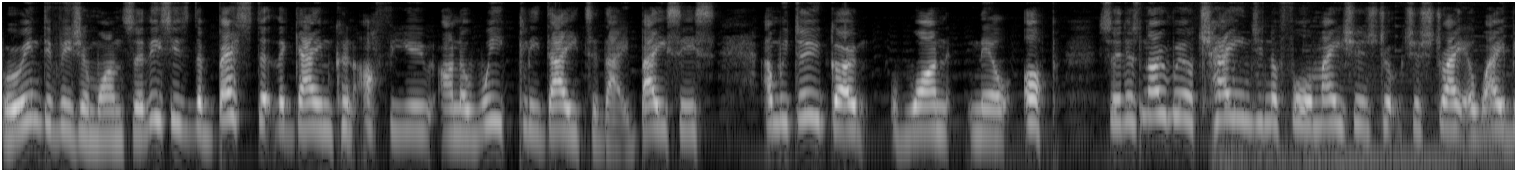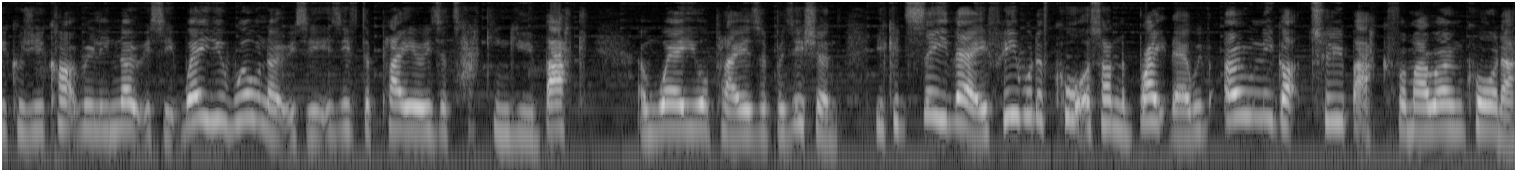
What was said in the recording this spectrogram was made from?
We're in division 1 so this is the best that the game can offer you on a weekly day-to-day -day basis. And we do go 1-0 up so there's no real change in the formation structure straight away because you can't really notice it. Where you will notice it is if the player is attacking you back and where your players are positioned. You can see there, if he would have caught us on the break there, we've only got two back from our own corner.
